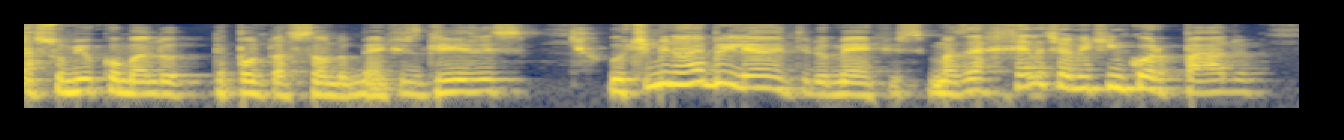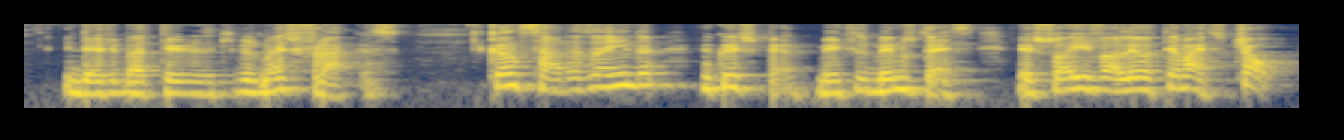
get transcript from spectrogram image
assumir o comando de pontuação do Memphis Grizzlies. O time não é brilhante do Memphis, mas é relativamente encorpado e deve bater nas equipes mais fracas. Cansadas ainda, é o que eu espero. Memphis menos 10. É isso aí, valeu, até mais. Tchau!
